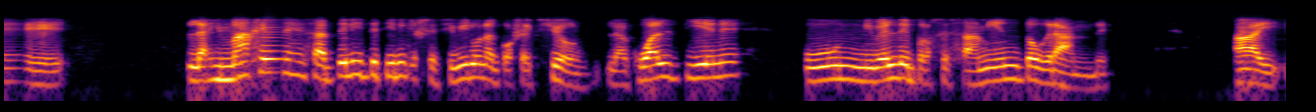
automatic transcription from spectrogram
Eh, las imágenes de satélite tienen que recibir una corrección, la cual tiene un nivel de procesamiento grande hay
